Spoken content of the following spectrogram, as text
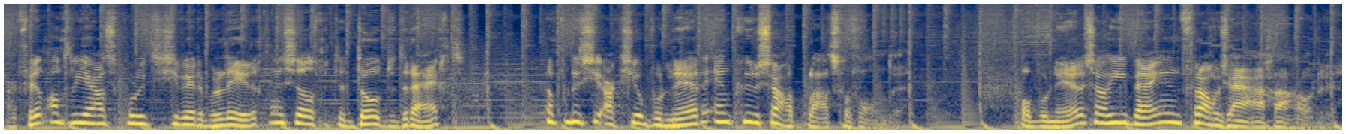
waar veel Antilliaanse politici werden beledigd en zelfs met de dood bedreigd, een politieactie op Bonaire en Curaçao had plaatsgevonden. Op Bonaire zou hierbij een vrouw zijn aangehouden.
